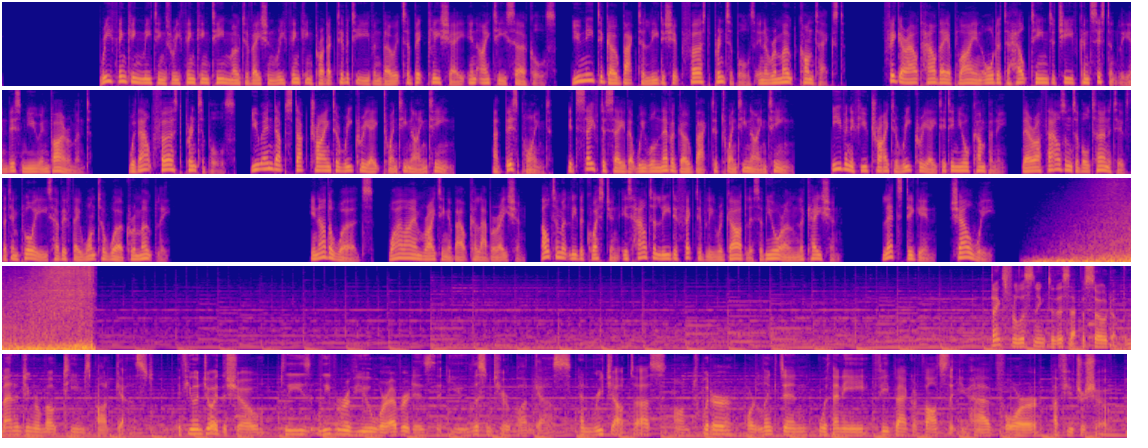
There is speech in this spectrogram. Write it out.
Rethinking meetings, rethinking team motivation, rethinking productivity, even though it's a bit cliche in IT circles. You need to go back to leadership first principles in a remote context. Figure out how they apply in order to help teams achieve consistently in this new environment. Without first principles, you end up stuck trying to recreate 2019. At this point, it's safe to say that we will never go back to 2019. Even if you try to recreate it in your company, there are thousands of alternatives that employees have if they want to work remotely. In other words, while I am writing about collaboration, ultimately the question is how to lead effectively regardless of your own location. Let's dig in, shall we? Thanks for listening to this episode of the Managing Remote Teams podcast. If you enjoyed the show, please leave a review wherever it is that you listen to your podcasts and reach out to us on Twitter or LinkedIn with any feedback or thoughts that you have for a future show.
